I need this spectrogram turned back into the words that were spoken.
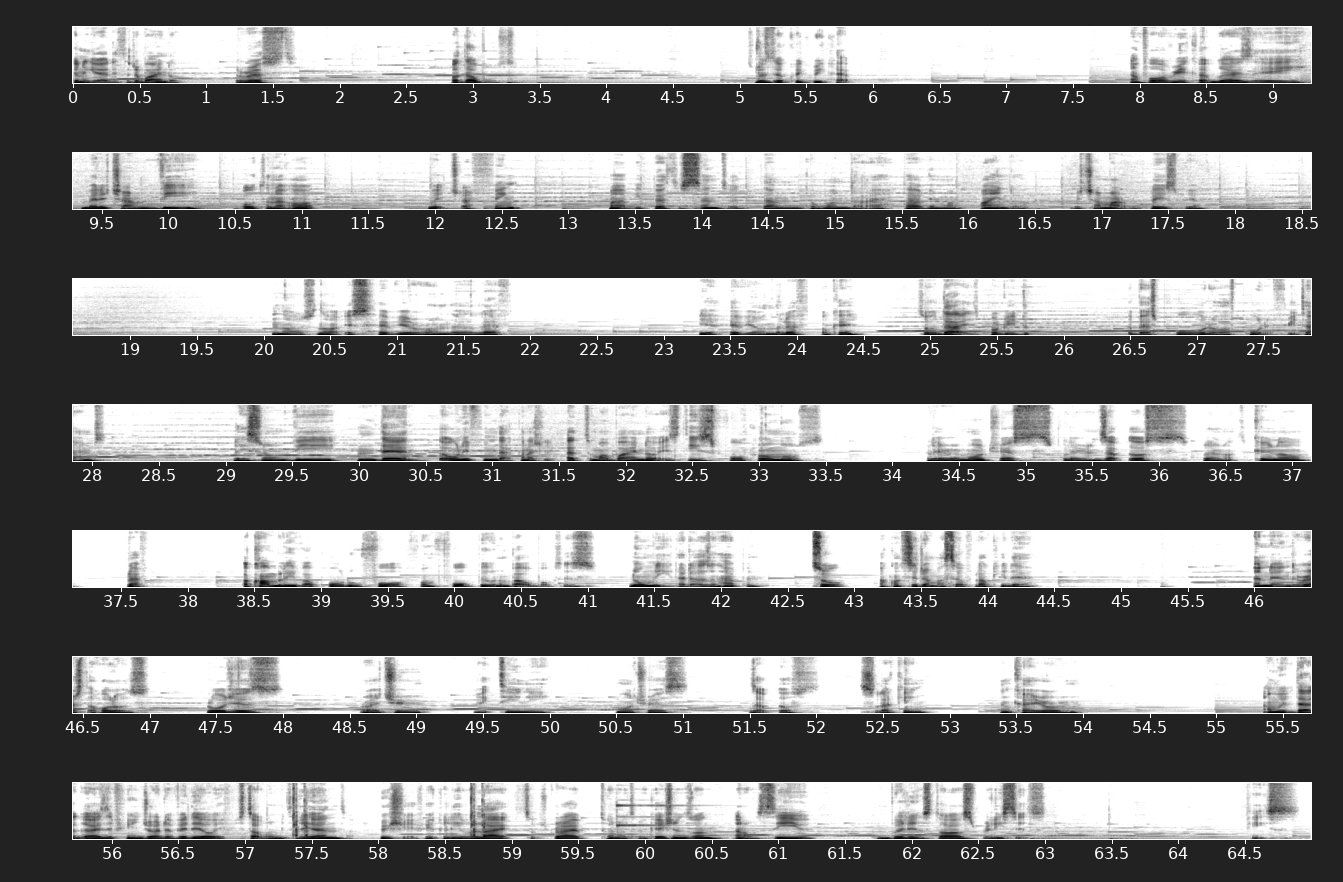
gonna get added to the binder. The rest or doubles. So let's do a quick recap. And for our recap guys, a Medicham V alternate art, which I think might be better centered than the one that I have in my binder, which I might replace with. No, it's not, it's heavier on the left. Yeah, heavier on the left, okay. So that is probably the, the best pull, though I've pulled it three times Glaceon V, and then the only thing that I can actually add to my binder is these four promos. Galarian Moltres, Galarian Zapdos, Galarian Articuno, Flap. I can't believe I pulled all four from four building battle boxes. Normally that doesn't happen. So I consider myself lucky there. And then the rest are holos. Florges, Raichu, Victini, Moltres, Zapdos, Slaking, and Kyurem. And with that guys, if you enjoyed the video, if you stuck with me to the end, Appreciate if you could leave a like, subscribe, turn notifications on, and I'll see you when Brilliant Stars releases. Peace.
